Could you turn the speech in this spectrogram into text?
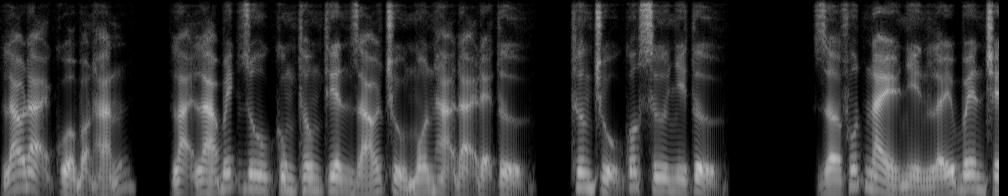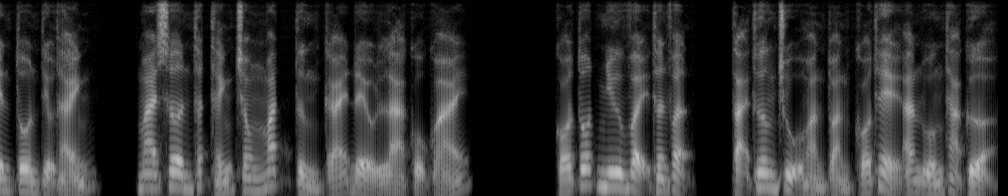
Lão đại của bọn hắn, lại là Bích Du cung thông thiên giáo chủ môn hạ đại đệ tử, thương chủ quốc sư nhi tử. Giờ phút này nhìn lấy bên trên Tôn Tiểu Thánh, Mai Sơn thất thánh trong mắt từng cái đều là cổ quái. Có tốt như vậy thân phận, tại thương trụ hoàn toàn có thể ăn uống thả cửa,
